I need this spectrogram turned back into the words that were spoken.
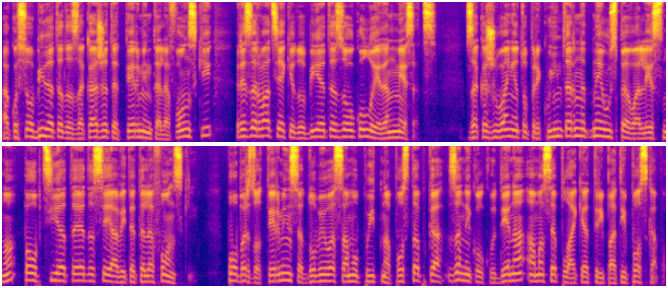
Ако се обидете да закажете термин телефонски, резервација ќе добиете за околу еден месец. Закажувањето преку интернет не успева лесно, па опцијата е да се јавите телефонски. Побрзо термин се добива само по итна постапка за неколку дена, ама се плаќа три пати поскапо.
